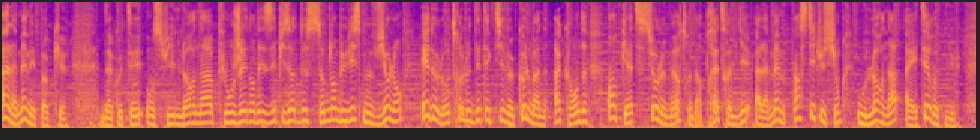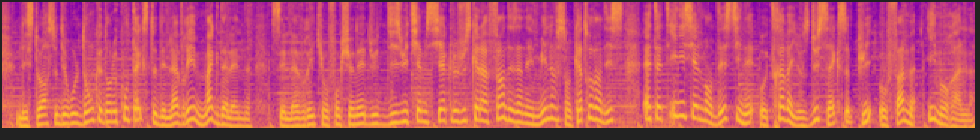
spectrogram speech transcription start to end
à la même époque. D'un côté, on suit Lorna plongée dans des épisodes de somnambulisme violent, et de l'autre, le détective Coleman Akand enquête sur le meurtre d'un prêtre lié à la même institution où Lorna a été retenue. L'histoire se déroule donc dans le contexte des laveries Magdalene. Ces laveries qui ont fonctionné du XVIIIe siècle jusqu'à la fin des années 1990 étaient initialement destinées aux travailleuses du sexe puis aux femmes immorales.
